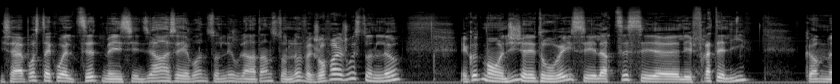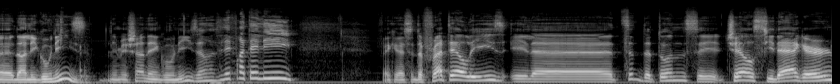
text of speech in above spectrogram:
Il savait pas c'était quoi le titre, mais il s'est dit Ah, c'est bon, cette tune là il voulait entendre cette tune là Fait que je vais faire jouer cette tune là Écoute, mon G, j'allais trouver, c'est l'artiste, c'est euh, les Fratelli, comme euh, dans les Goonies, les méchants des Goonies, hein. c'est les Fratelli Fait que c'est The Fratellis, et le titre de tune c'est Chelsea Dagger,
